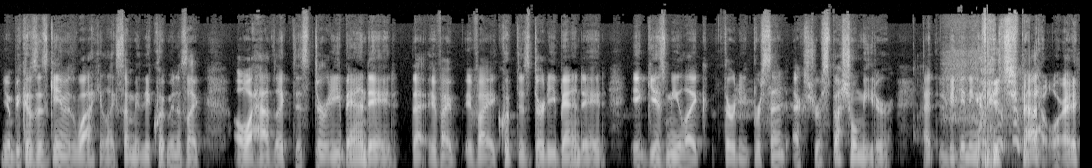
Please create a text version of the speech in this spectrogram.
you know because this game is wacky. Like some of the equipment is like, oh, I have like this dirty band aid that if I if I equip this dirty band aid, it gives me like thirty percent extra special meter at the beginning of each battle, right?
